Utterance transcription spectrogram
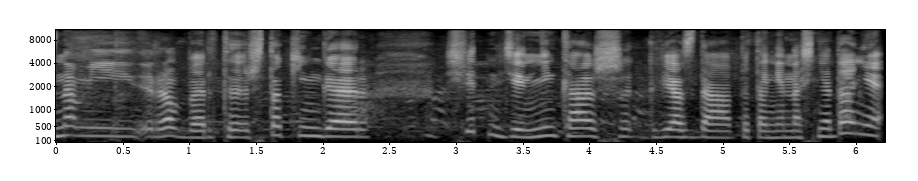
Z nami Robert Stockinger, świetny dziennikarz, gwiazda pytania na śniadanie,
